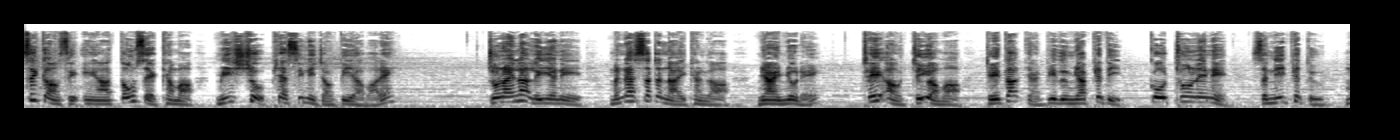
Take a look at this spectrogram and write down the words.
စစ်ကောင်စီအင်အား30ခန့်မှမီးရှို့ဖျက်ဆီးနေကြောင်းသိရပါတယ်။ဇွန်လလ4ရက်နေ့မနက်7:00နာရီခန့်ကမြိုင်မြို့နယ်ထေးအောင်ကျေးရွာမှာဒေသခံပြည်သူများဖြစ်သည့်ကိုထွန်းလင်းနဲ့ဇနီးဖြစ်သူမ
